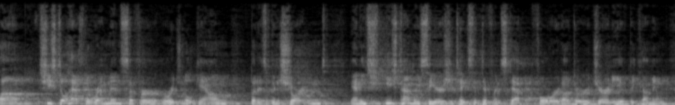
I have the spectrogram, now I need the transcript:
Um, she still has the remnants of her original gown, but it's been shortened. And each, each time we see her, she takes a different step forward onto her journey of becoming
